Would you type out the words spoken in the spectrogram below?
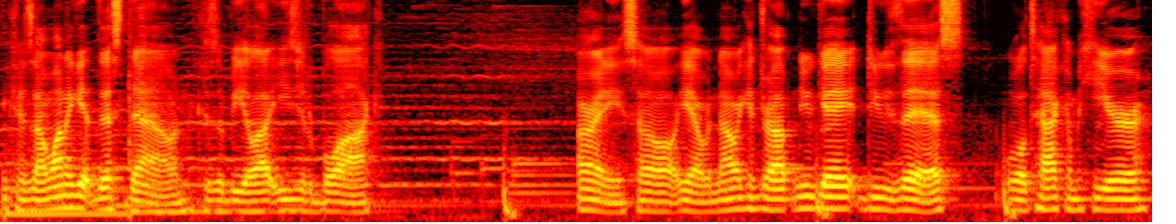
Because I want to get this down, because it'll be a lot easier to block. Alrighty, so yeah, now we can drop Newgate, do this. We'll attack them here,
